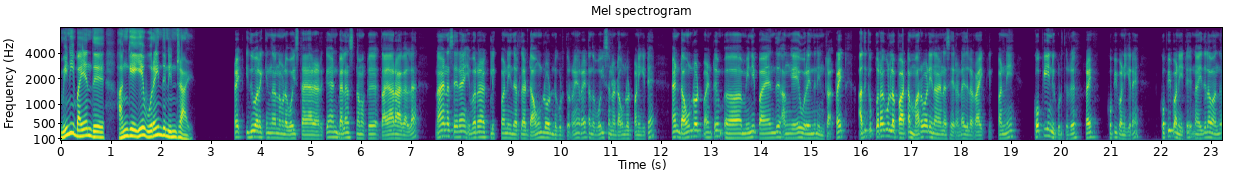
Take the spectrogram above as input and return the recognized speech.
மினி பயந்து அங்கேயே உறைந்து நின்றாள். ரைட் இது வரைக்கும் தான் நம்மளோட வாய்ஸ் தயாராக இருக்குது அண்ட் பேலன்ஸ் நமக்கு தயாராகலை. நான் என்ன செய்கிறேன் இவரை கிளிக் பண்ணி இந்த இடத்துல டவுன்லோட்னு கொடுத்துட்றேன். ரைட் அந்த வாய்ஸை நான் டவுன்லோட் பண்ணிக்கிட்டேன். அண்ட் டவுன்லோட் பண்ணிட்டு மினி பயந்து அங்கேயே உறைந்து நின்றாள். ரைட் அதுக்கு பிறகு உள்ள பாட்டை மறுபடியும் நான் என்ன செய்கிறேன்டா இதில் ரைட் கிளிக் பண்ணி கொப்பின்னு கொடுத்துட்டு ரைட் கொப்பி பண்ணிக்கிறேன். கொப்பி பண்ணிவிட்டு நான் இதில் வந்து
